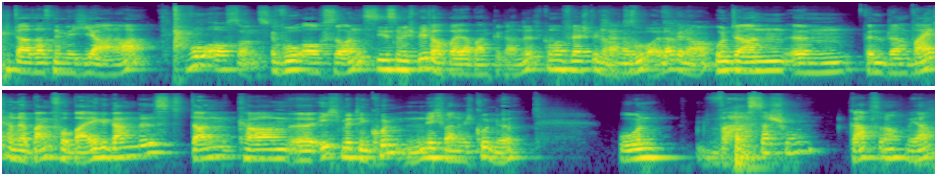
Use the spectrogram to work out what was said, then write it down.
Da saß nämlich Jana. Wo auch sonst. Wo auch sonst. Sie ist nämlich später auch bei der Bank gelandet. Kommen wir vielleicht später noch Kleiner zu. Spoiler, genau. Und dann, ähm, wenn du dann weiter an der Bank vorbeigegangen bist, dann kam äh, ich mit den Kunden. Ich war nämlich Kunde. Und war es das schon? Gab es da noch mehr?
